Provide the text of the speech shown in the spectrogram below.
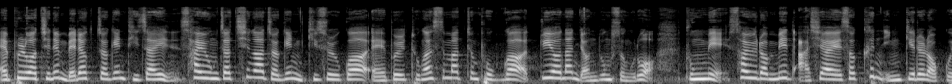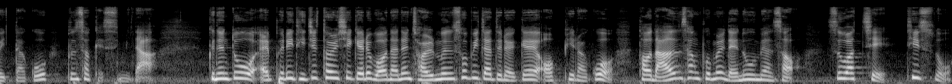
애플워치는 매력적인 디자인, 사용자 친화적인 기술과 앱을 통한 스마트폰과 뛰어난 연동성으로 북미, 서유럽 및 아시아에서 큰 인기를 얻고 있다고 분석했습니다. 그는 또 애플이 디지털 시계를 원하는 젊은 소비자들에게 어필하고 더 나은 상품을 내놓으면서 스와치, 티소,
